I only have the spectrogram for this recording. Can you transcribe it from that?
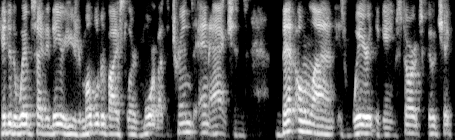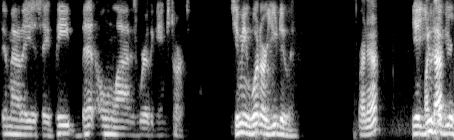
Head to the website today or use your mobile device to learn more about the trends and actions Bet Online is where the game starts. Go check them out ASAP. Bet Online is where the game starts. Jimmy, what are you doing? Right now? Yeah, you like have that? your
